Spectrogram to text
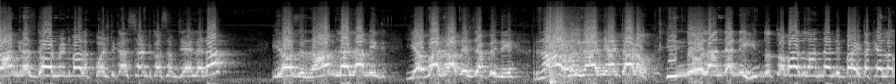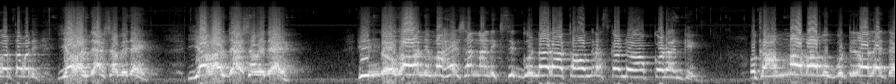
కాంగ్రెస్ గవర్నమెంట్ వాళ్ళ పొలిటికల్ స్టంట్ కోసం చేయలేదా? ఈ రోజు రామ్ లల్లా మీకు ఎవరో మీరు చెప్పింది? రాహుల్ గాంధీ అంటాడు. హిందువులందరినీ హిందుత్వవాదులందరినీ బయటకు వెళ్ళగొడతామని. ఎవరి దేశం ఇదే? ఎవరి దేశం ఇదే? హిందూగా ఉంది మహేష్ అన్నానికి సిగ్గున్నారా సిగ్గుండాలి ఆ కాంగ్రెస్ కండు ఆపుకోవడానికి? ఒక అమ్మ బాబు పుట్టిన వాళ్ళైతే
